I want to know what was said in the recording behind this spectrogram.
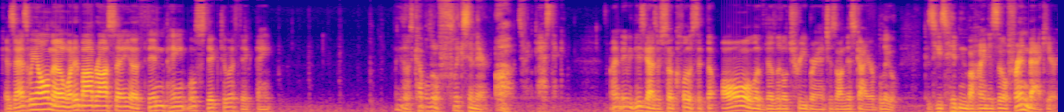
Because as we all know, what did Bob Ross say? A thin paint will stick to a thick paint. Look at those couple little flicks in there. Oh, it's fantastic. Right? Maybe these guys are so close that the, all of the little tree branches on this guy are blue because he's hidden behind his little friend back here.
